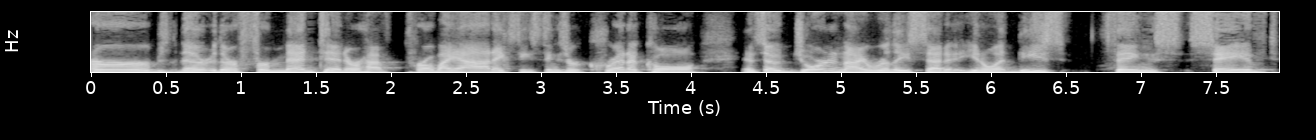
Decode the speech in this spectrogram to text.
herbs, they're, they're fermented or have probiotics. These things are critical. And so Jordan and I really said, you know what, these things saved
